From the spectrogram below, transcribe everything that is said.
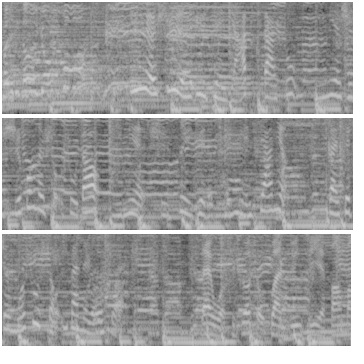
奋斗永不停。音乐诗人遇见雅痞大叔，一面是时光的手术刀，一面是岁月的陈年佳酿。感谢这魔术手一般的柔和。在我是歌手冠军之夜帮帮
